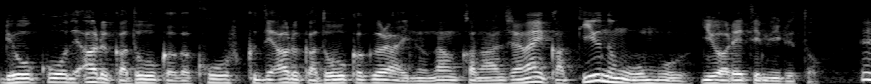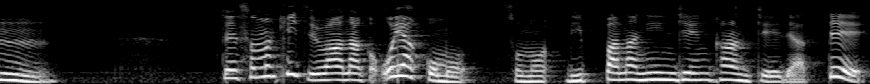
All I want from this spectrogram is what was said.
良好であるかどうかが幸福であるかどうかぐらいのなんかなんじゃないかっていうのも思う。言われてみるとうん。でその記事はなんか親子もその立派な人間関係であって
